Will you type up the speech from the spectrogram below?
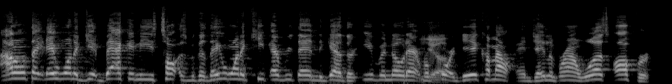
I don't think they want to get back in these talks because they want to keep everything together, even though that Yeah. report did come out and Jaylen Brown was offered.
